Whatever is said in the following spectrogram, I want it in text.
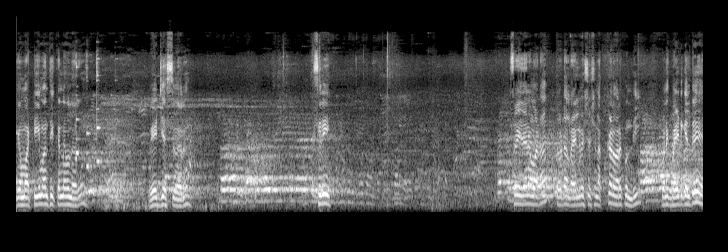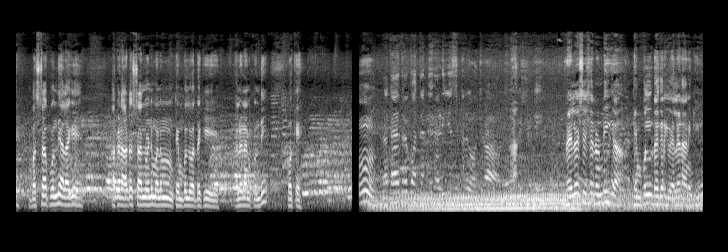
ఇక మా టీం అంతా ఇక్కడనే ఉన్నారు. వెయిట్ చేస్తున్నారు. సిరి. సో ఇదేనమాట టోటల్ రైల్వే స్టేషన్ అక్కడ వరకు ఉంది. మనకి బయటకు వెళ్తే బస్ స్టాప్ ఉంది. అలాగే అక్కడ ఆటో స్టాండ్ నుండి మనం టెంపుల్ వద్దకి వెళ్ళడానికి ఉంది. ఓకే. రైల్వే స్టేషన్ నుండి. ఇక టెంపుల్ దగ్గరికి వెళ్ళడానికి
